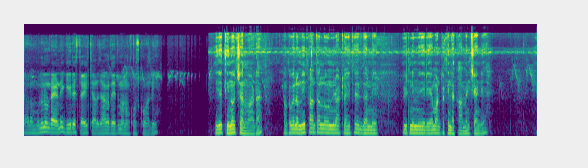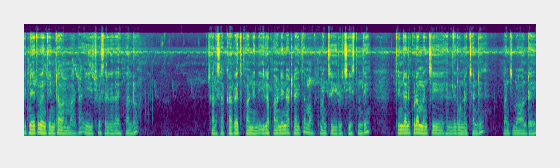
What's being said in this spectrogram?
చాలా ముళ్ళు ఉంటాయండి గీరేస్తాయి. చాలా జాగ్రత్త అయితే మనం కోసుకోవాలి. ఇదే తినొచ్చు అనమాట ఒకవేళ మీ ప్రాంతంలో ఉన్నట్లయితే దాన్ని వీటిని మీరు ఏమంటారు కింద కామెంట్ చేయండి. వీటిని అయితే మేము తింటాం అనమాట ఇది చూసారు కదా ఈ పళ్ళు. చాలా చక్కగా అయితే పండింది. ఇలా పండినట్లయితే మాకు మంచి రుచి ఇస్తుంది. తినడానికి కూడా మంచి హెల్తీగా ఉండొచ్చు అండి మంచి బాగుంటాయి.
